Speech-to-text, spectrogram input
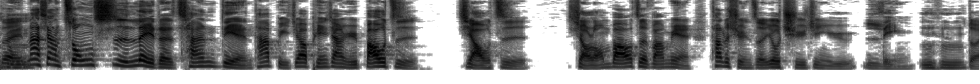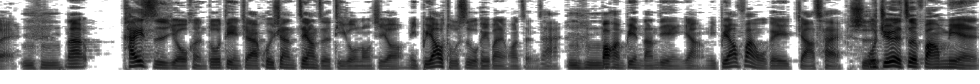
对，那像中式类的餐点，它比较偏向于包子、饺子、小笼包这方面，它的选择又趋近于零。嗯哼，对，嗯哼。那开始有很多店家会像这样子提供东西哦，你不要吐司，我可以帮你换成菜。嗯哼，包含便当店一样，你不要饭，我可以加菜。是，我觉得这方面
